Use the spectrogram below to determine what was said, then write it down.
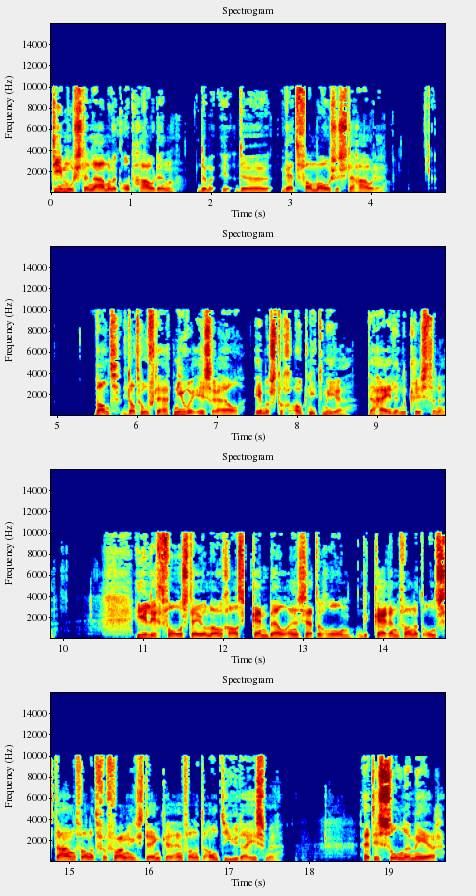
Die moesten namelijk ophouden de, de wet van Mozes te houden. Want dat hoefde het nieuwe Israël immers toch ook niet meer, de heidenchristenen. Hier ligt volgens theologen als Campbell en Zetterholm de kern van het ontstaan van het vervangingsdenken en van het anti-judaïsme. Het is zonder meer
